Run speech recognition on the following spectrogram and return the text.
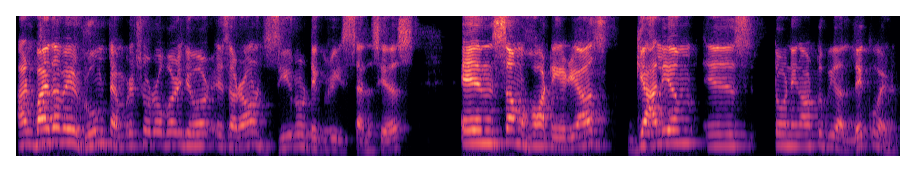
and by the way, room temperature over here is around zero degrees Celsius. In some hot areas, gallium is turning out to be a liquid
